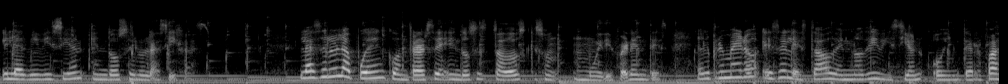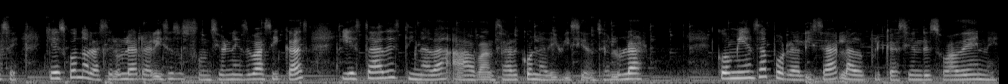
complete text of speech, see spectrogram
y la división en dos células hijas. La célula puede encontrarse en dos estados que son muy diferentes. El primero es el estado de no división o interfase, que es cuando la célula realiza sus funciones básicas y está destinada a avanzar con la división celular. Comienza por realizar la duplicación de su ADN.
